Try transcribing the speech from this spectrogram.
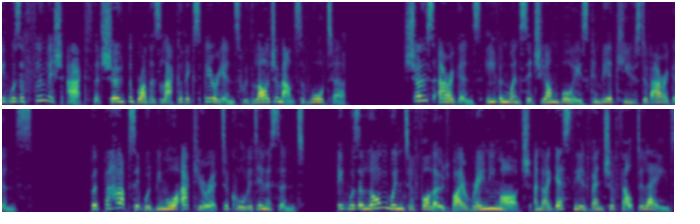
It was a foolish act that showed the brothers' lack of experience with large amounts of water. Shows arrogance even when such young boys can be accused of arrogance. But perhaps it would be more accurate to call it innocent. It was a long winter followed by a rainy March and I guess the adventure felt delayed.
